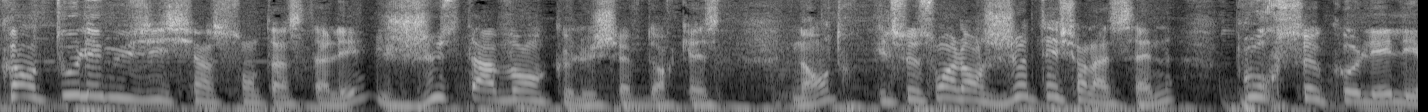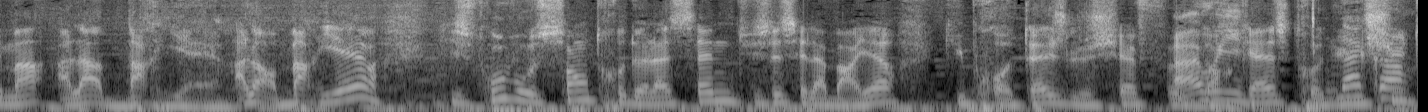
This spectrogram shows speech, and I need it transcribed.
Quand tous les musiciens se sont installés, juste avant que le chef d'orchestre n'entre, ils se sont alors jetés sur la scène pour se coller les mains à la barrière. Alors, barrière qui se trouve au centre de la scène, tu sais, c'est la barrière qui protège le chef Ah oui. d'orchestre d'une chute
